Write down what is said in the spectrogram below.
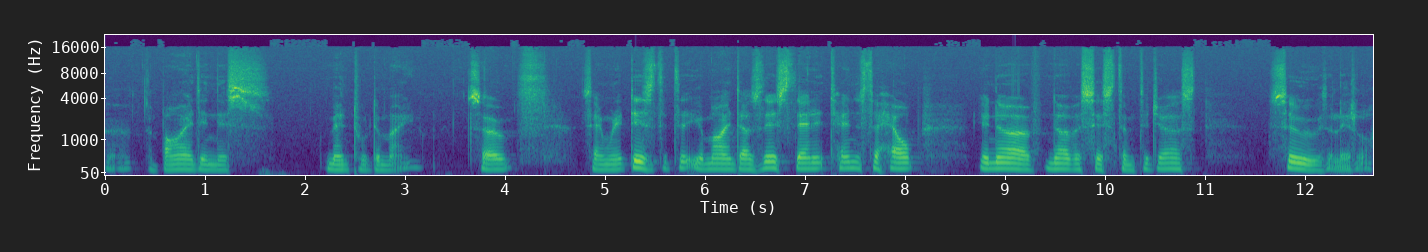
uh, abide in this mental domain. So, saying when it is that your mind does this, then it tends to help your nerve nervous system to just soothe a little,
